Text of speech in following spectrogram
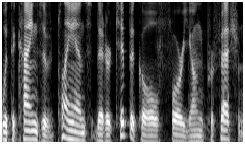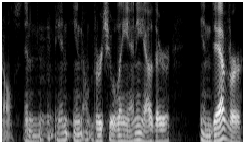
with the kinds of plans that are typical for young professionals in, mm-hmm. in you know virtually any other endeavor,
